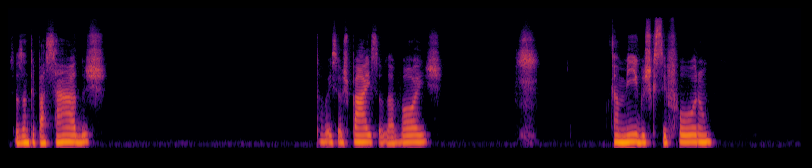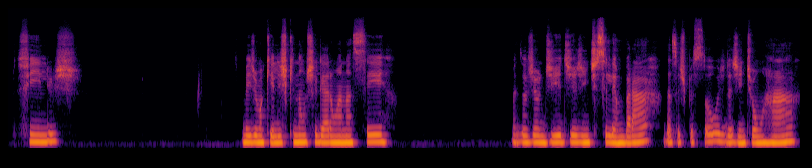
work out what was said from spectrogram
seus antepassados, talvez seus pais, seus avós, amigos que se foram, filhos, mesmo aqueles que não chegaram a nascer. Mas hoje é o dia de a gente se lembrar dessas pessoas, da gente honrar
